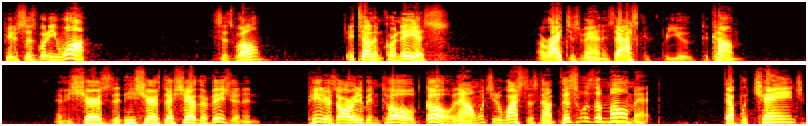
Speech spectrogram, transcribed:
Peter says, What do you want? He says, Well, they tell him, Cornelius, a righteous man, is asking for you to come. And he shares, he shares their, share their vision, and Peter's already been told, Go. Now, I want you to watch this now. This was a moment that would change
